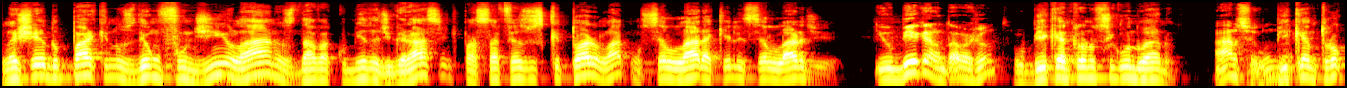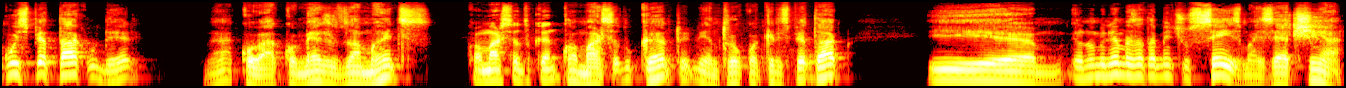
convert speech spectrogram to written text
Lancheiro do Parque nos deu um fundinho lá, nos dava comida de graça, a gente passava, fez o escritório lá com o celular, aquele celular de. E o Bica não estava junto? O Bica entrou no segundo ano. Ah, no O segundo. Bica entrou com o espetáculo dele, né? Com a Comédia dos Amantes, Com a Márcia do Canto. com a Márcia do Canto, ele entrou com aquele espetáculo. E eh, eu não me lembro exatamente os seis, mas é, tinha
